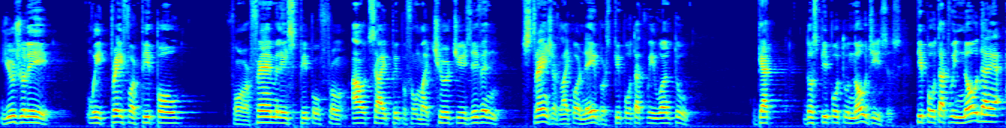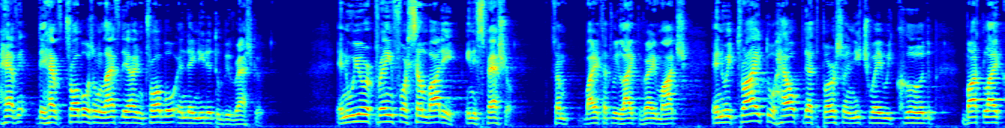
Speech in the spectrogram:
usually, we pray for people, for families, people from outside, people from my churches, even strangers like our neighbors, people that we want to get those people to know Jesus. People that we know they have they have troubles in life, they are in trouble and they needed to be rescued. And we were praying for somebody in special, somebody that we liked very much, and we tried to help that person in each way we could, but like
